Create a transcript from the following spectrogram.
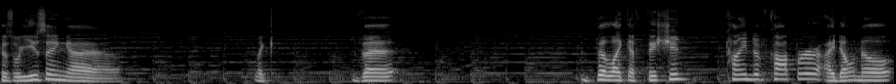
because we're using uh, like the the like efficient kind of copper. I don't know,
